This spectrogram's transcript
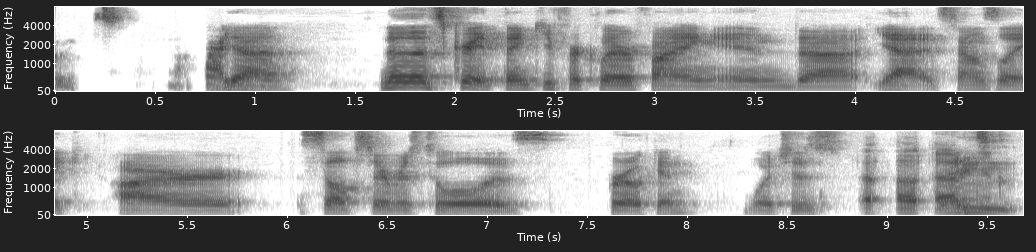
tweets. Yeah. No, that's great. Thank you for clarifying. And uh, yeah, it sounds like our self-service tool is broken, which is uh, uh I mean,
